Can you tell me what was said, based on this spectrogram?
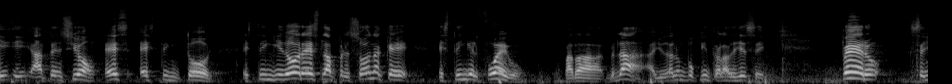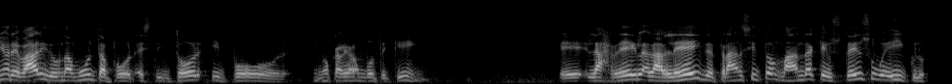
y atención, es extintor. Extinguidor es la persona que extingue el fuego para, ¿verdad?, ayudarle un poquito a la DGC. Pero señor, es válido una multa por extintor y por no cargar un botiquín. Eh, la regla, la ley de tránsito manda que usted en su vehículo,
